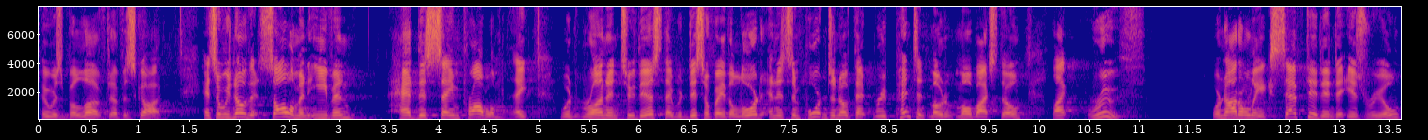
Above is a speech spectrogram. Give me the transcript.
who was beloved of his God. And so we know that Solomon even had this same problem. They would run into this, they would disobey the Lord. And it's important to note that repentant Moabites, though, like Ruth, were not only accepted into Israel,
